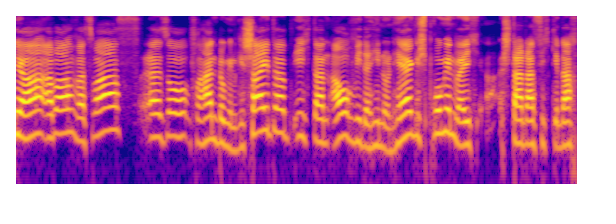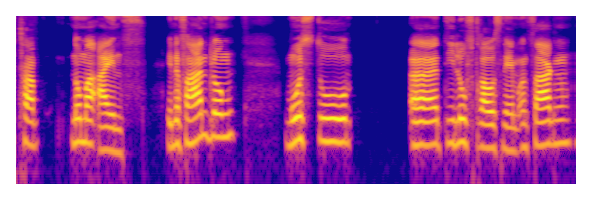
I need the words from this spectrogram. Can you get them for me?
Ja, aber was war's? Also Verhandlungen gescheitert. Ich dann auch wieder hin und her gesprungen, weil ich, statt dass ich gedacht habe, Nummer eins, in der Verhandlung musst du äh, die Luft rausnehmen und sagen,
